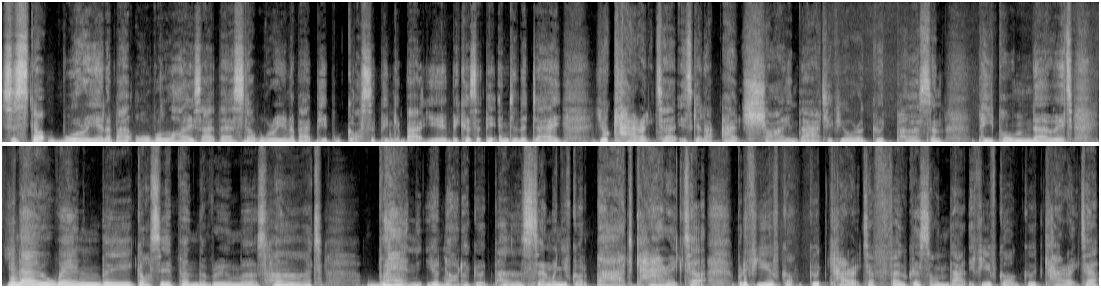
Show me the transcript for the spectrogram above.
So stop worrying about all the lies out there. Stop worrying about people gossiping about you because at the end of the day, your character is going to outshine that. If you're a good person, people know it. You know when the gossip and the rumours hurt? When you're not a good person, when you've got a bad character. But if you've got good character, focus on that. If you've got good character,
